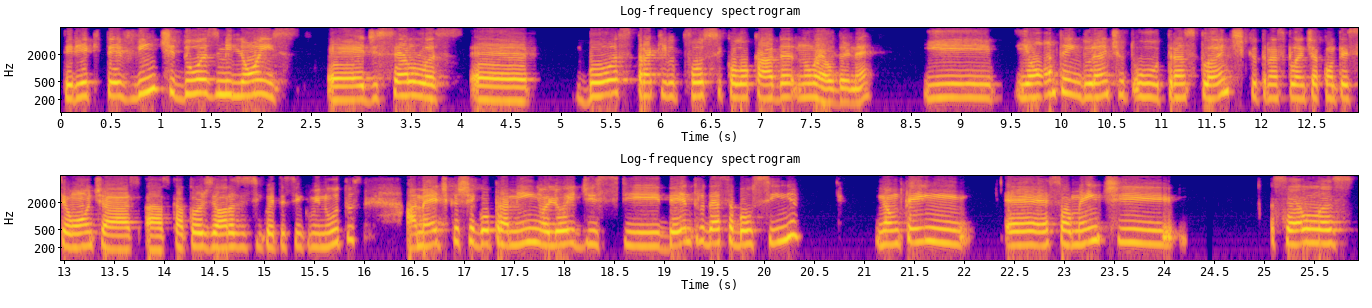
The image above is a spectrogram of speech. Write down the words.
teria que ter 22 milhões é, de células é, boas para que fosse colocada no Elder, né? E, e ontem, durante o, o, transplante, que o transplante aconteceu ontem às, às 14 horas e 55 minutos, a médica chegou para mim, olhou e disse: dentro dessa bolsinha não tem é, somente células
